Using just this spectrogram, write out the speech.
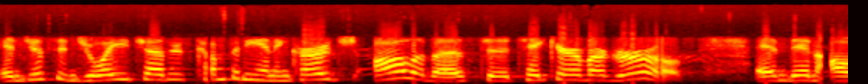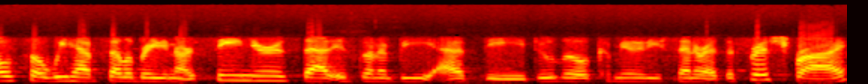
and just enjoy each other's company and encourage all of us to take care of our girls. And then also we have celebrating our seniors. That is going to be at the Doolittle Community Center at the Fish Fry.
